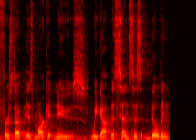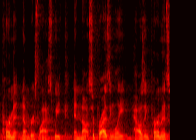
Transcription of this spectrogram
First up is market news. We got the census building permit numbers last week, and not surprisingly, housing permits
